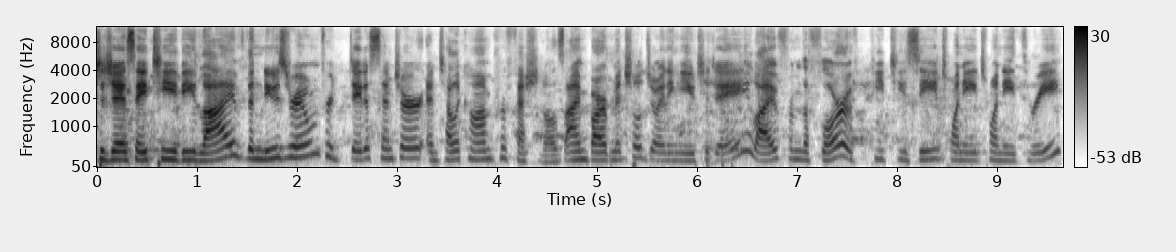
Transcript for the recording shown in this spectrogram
to JSA TV Live, the newsroom for data center and telecom professionals. I'm Barb Mitchell joining you today live from the floor of PTC 2023,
